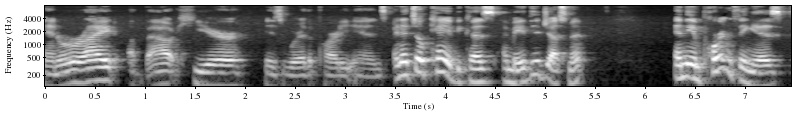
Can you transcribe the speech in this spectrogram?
And right about here is where the party ends. And it's okay because I made the adjustment. And the important thing is,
